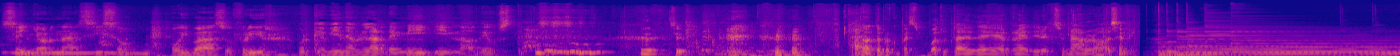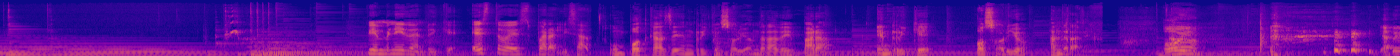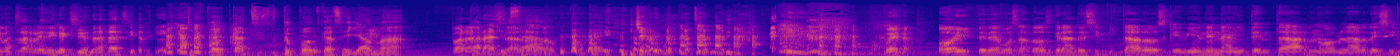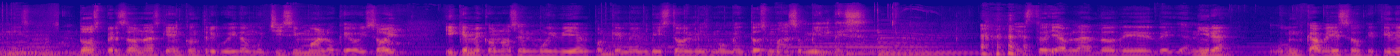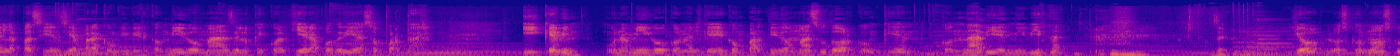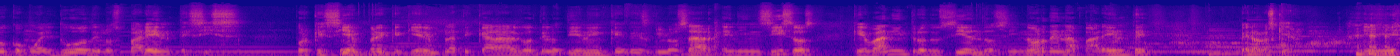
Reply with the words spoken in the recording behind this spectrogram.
Señor Narciso, hoy va a sufrir porque viene a hablar de mí y no de usted. Sí. No te preocupes, voy a tratar de redireccionarlo hacia mí. Bienvenido Enrique, esto es Paralizado. Un podcast de Enrique Osorio Andrade para Enrique Osorio Andrade. Hoy Ah, ya me vas a redireccionar hacia ti. tu, podcast, tu podcast se llama Paralizado. Ok. Bueno, hoy tenemos a dos grandes invitados que vienen a intentar no hablar de sí mismos. Dos personas que han contribuido muchísimo a lo que hoy soy y que me conocen muy bien porque me han visto en mis momentos más humildes. Estoy hablando de, de Yanira, un cabezo que tiene la paciencia para convivir conmigo más de lo que cualquiera podría soportar. Y Kevin, un amigo con el que he compartido más sudor con quien con nadie en mi vida. Sí. Yo los conozco como el dúo de los paréntesis, porque siempre que quieren platicar algo te lo tienen que desglosar en incisos que van introduciendo sin orden aparente, pero los quiero. Y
